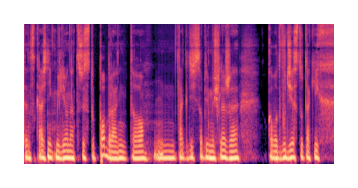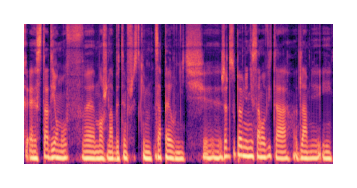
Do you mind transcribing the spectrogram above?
ten wskaźnik miliona trzystu pobrań, to mm, tak gdzieś sobie myślę, że około 20 takich e, stadionów e, można by tym wszystkim zapełnić. E, rzecz zupełnie niesamowita dla mnie i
